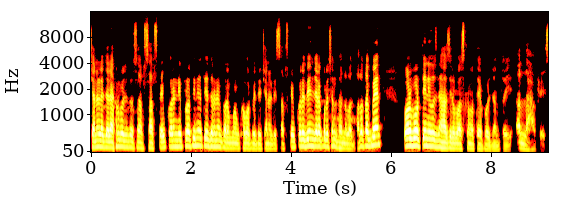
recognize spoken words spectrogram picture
চ্যানেলে যারা এখন পর্যন্ত সাবস্ক্রাইব করেননি, প্রতিনিয়ত এই ধরনের গরম গরম খবর পেতে চ্যানেলটি সাবস্ক্রাইব করে দিন। যারা করেছেন, ধন্যবাদ। ভালো থাকবেন। পরবর্তী নিউজ নিয়ে হাজির হব আজকের মতো এ পর্যন্তই। আল্লাহ হাফিজ।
